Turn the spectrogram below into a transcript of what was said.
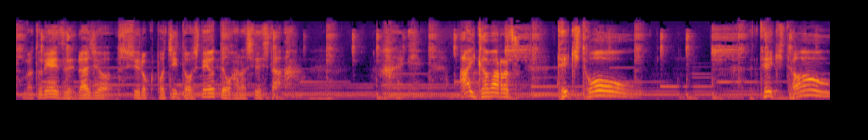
ーまあ、とりあえずラジオ収録ポチッと押したよってお話でした。はい。相変わらず適当。適当。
